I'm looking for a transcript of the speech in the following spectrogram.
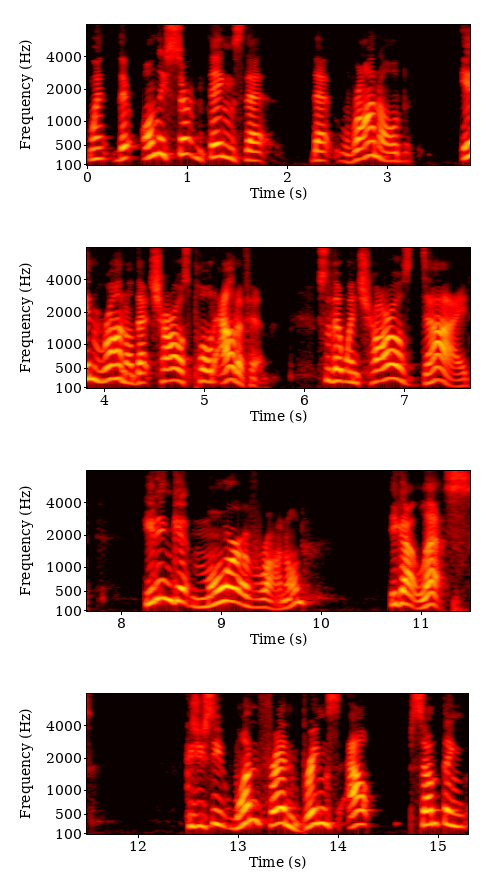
when there are only certain things that, that Ronald in Ronald that Charles pulled out of him. So that when Charles died, he didn't get more of Ronald, he got less. Because you see, one friend brings out something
